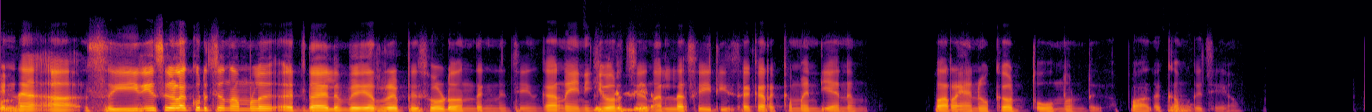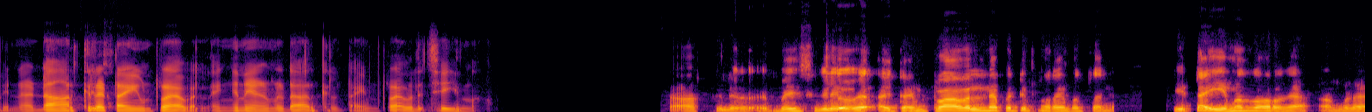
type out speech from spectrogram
പിന്നെ സീരീസുകളെ കുറിച്ച് നമ്മൾ എന്തായാലും വേറൊരു എപ്പിസോഡ് എന്തെങ്കിലും ചെയ്യും. കാരണം എനിക്ക് കുറച്ച് നല്ല സീരീസ് ഒക്കെ റെക്കമെൻഡ് ചെയ്യാനും പറയാനും ഒക്കെ തോന്നുന്നുണ്ട്. അപ്പൊ അതൊക്കെ നമുക്ക് ചെയ്യാം. പിന്നെ ഡാർക്കിലെ ടൈം ട്രാവൽ എങ്ങനെയാണ് ഡാർക്കിൽ ടൈം ട്രാവൽ ചെയ്യുന്നത്? ഡാർക്കിൽ ബേസിക്കലി ടൈം ട്രാവലിനെ പറ്റി പറയുമ്പോൾ തന്നെ ഈ ടൈം എന്ന് പറഞ്ഞ നമ്മുടെ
